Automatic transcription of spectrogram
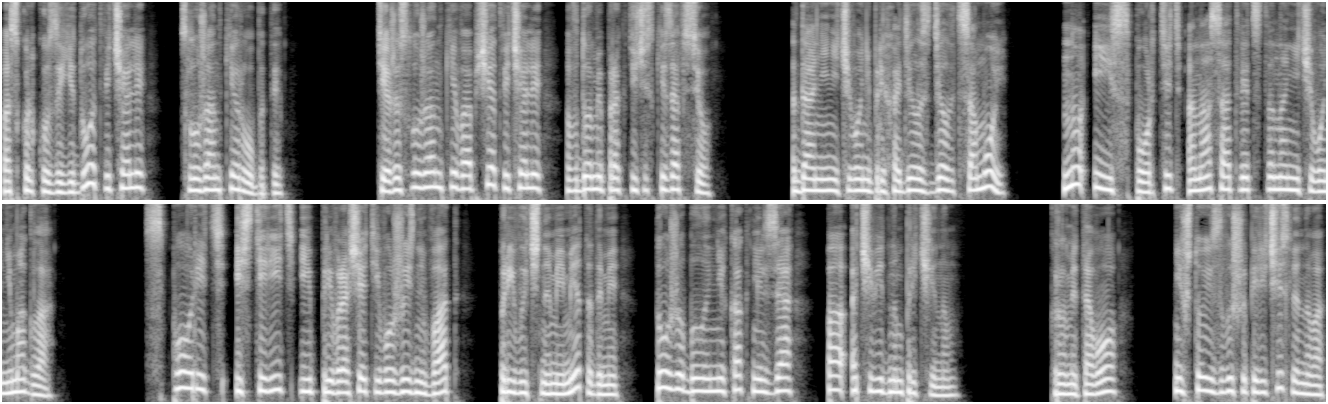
поскольку за еду отвечали служанки-роботы. Те же служанки вообще отвечали в доме практически за все. Дане ничего не приходилось делать самой, но и испортить она, соответственно, ничего не могла. Спорить, истерить и превращать его жизнь в ад привычными методами тоже было никак нельзя по очевидным причинам. Кроме того, ничто из вышеперечисленного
